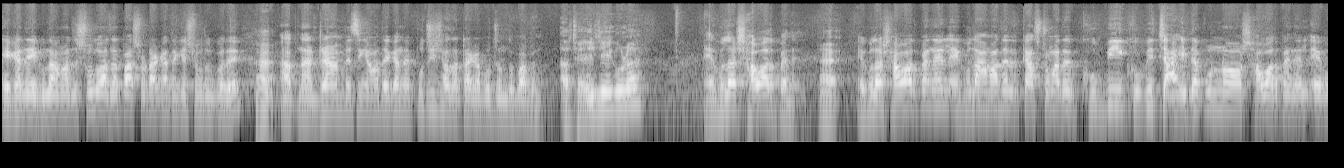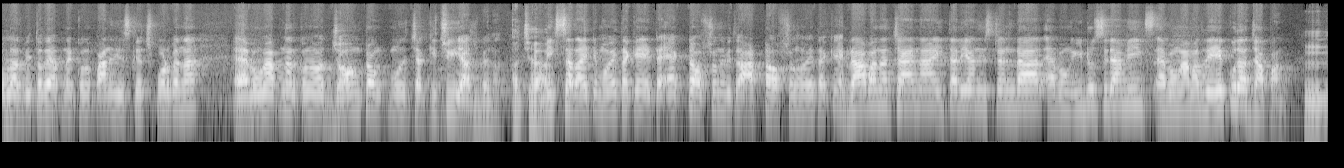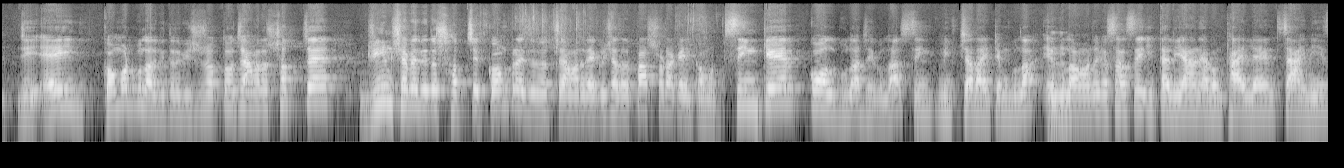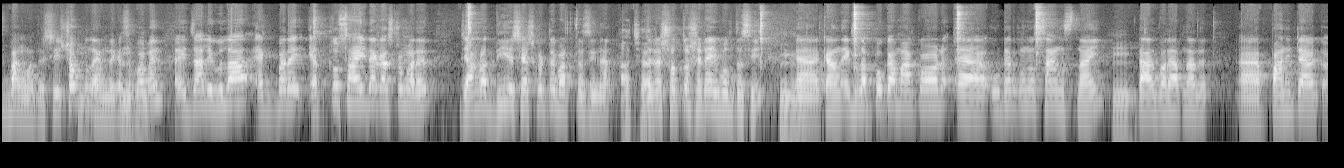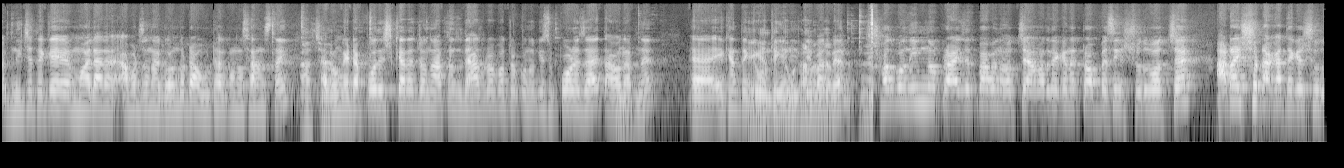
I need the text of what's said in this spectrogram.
এখানে এগুলো আমাদের ষোলো হাজার পাঁচশো টাকা থেকে শুরু করে হ্যাঁ। আপনার ড্রাম বেসিং আমাদের এখানে পঁচিশ হাজার টাকা পর্যন্ত পাবেন। আচ্ছা এই যে এগুলো? এগুলা শাওয়ার প্যানেল। হ্যাঁ। এগুলা শাওয়ার প্যানেল এগুলা আমাদের কাস্টমারদের খুবই খুবই চাহিদাপূর্ণ শাওয়ার প্যানেল। এগুলার ভিতরে আপনার কোনো পানির স্কেচ পড়বে না। এবং আপনার কোনো জং টং মরিচা কিছুই আসবে না। আচ্ছা। মিক্সার আইটেম হয়ে থাকে এটা একটা অপশনের ভিতরে আটটা অপশন হয়ে থাকে। গ্রাবানা চায়না ইতালিয়ান স্ট্যান্ডার্ড এবং ইডো সিরামিক্স এবং আমাদের একুরা জাপান জি এই কমোডগুলোর ভিতরে বিশেষত্ব হচ্ছে আমাদের সবচেয়ে ড্রিম শেপের ভিতরে সবচেয়ে কম প্রাইসে হচ্ছে আমাদের একুশ হাজার পাঁচশো টাকা এই কমোড সিঙ্কের কলগুলা যেগুলা সিঙ্ক মিক্সচার আইটেমগুলা এগুলা আমাদের কাছে আছে। ইতালিয়ান এবং থাইল্যান্ড চাইনিজ বাংলাদেশি সবগুলো আমাদের কাছে পাবেন। এই জালিগুলা একবারে এত চাহিদা কাস্টমারের যে আমরা দিয়ে শেষ করতে পারতেছি না। আচ্ছা। যেটা সত্য সেটাই বলতেছি। কারণ এগুলা পোকামাকড় আহ, উঠার কোনো চান্স নাই। তারপরে আপনার পানিটা নিচে থেকে ময়লা আবর্জনা গন্ধটা উঠার কোনো চান্স নাই। আচ্ছা। এবং এটা পরিষ্কারের জন্য আপনার যদি আসবাবপত্র কোনো কিছু পড়ে যায় তাহলে আপনি আহ, এখান থেকে উঠিয়ে নিতে পারবেন হ্যাঁ। সর্বনিম্ন প্রাইজের পাবেন হচ্ছে আমাদের এখানে টপ বেসিং শুরু হচ্ছে আঠাইশশো টাকা থেকে শুরু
